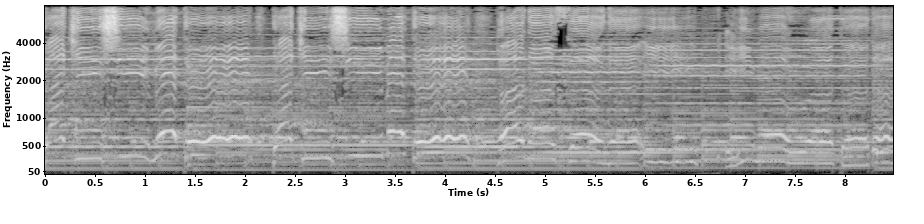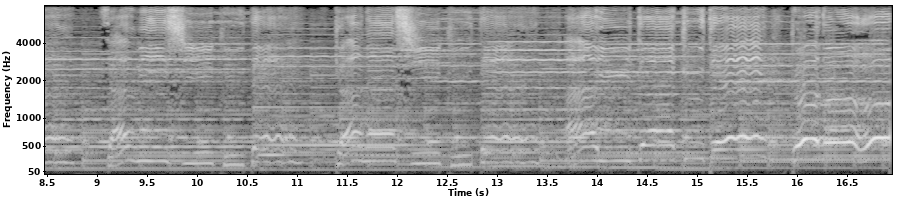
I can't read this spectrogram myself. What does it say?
抱きしめて抱きしめて離さない今はただ寂しくて悲しくて会いたくてこの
